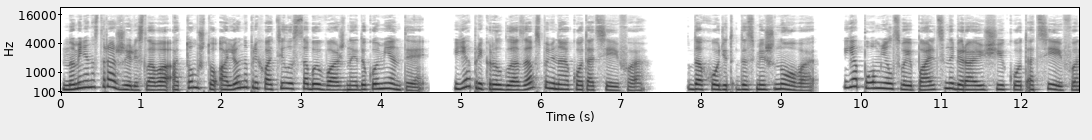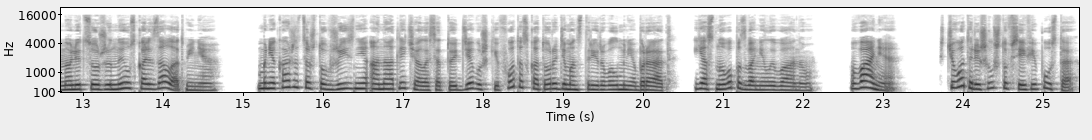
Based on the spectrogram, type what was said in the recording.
Но меня насторожили слова о том, что Алена прихватила с собой важные документы. Я прикрыл глаза, вспоминая код от сейфа. Доходит до смешного. Я помнил свои пальцы, набирающие код от сейфа, но лицо жены ускользало от меня. Мне кажется, что в жизни она отличалась от той девушки, фото с которой демонстрировал мне брат. Я снова позвонил Ивану. «Ваня, с чего ты решил, что в сейфе пусто?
